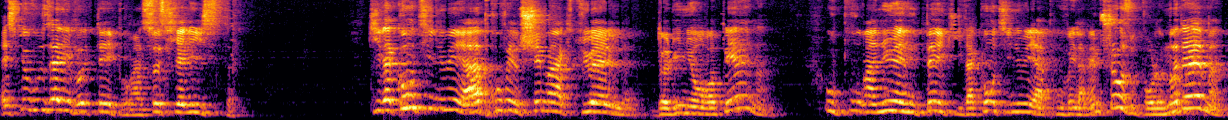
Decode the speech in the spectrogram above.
Est-ce que vous allez voter pour un socialiste qui va continuer à approuver le schéma actuel de l'Union européenne, ou pour un UMP qui va continuer à approuver la même chose, ou pour le MoDem?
